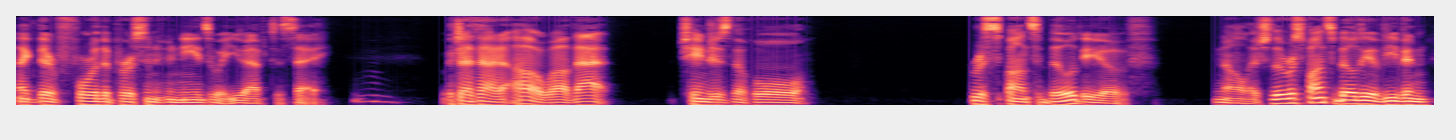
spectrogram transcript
like they're for the person who needs what you have to say. Mm. Which I thought, oh, well, that changes the whole responsibility of knowledge, the responsibility of even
